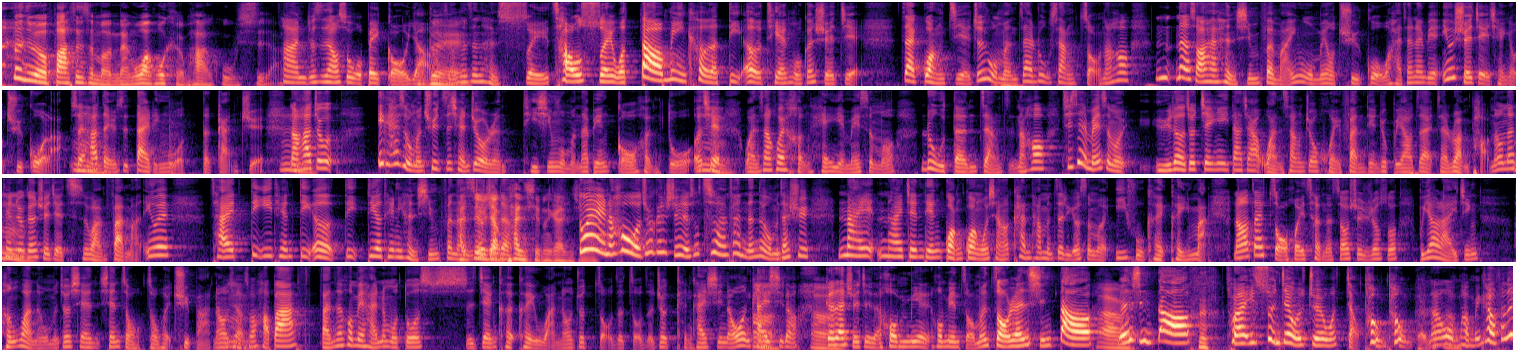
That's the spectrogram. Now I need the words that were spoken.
那你有没有发生什么难忘或可怕的故事啊？啊，你就是要说我被狗咬，对那真的很衰，超衰。我到密克的第二天，我跟学姐。在逛街，就是我们在路上走，然后那时候还很兴奋嘛，因为我没有去过，我还在那边，因为学姐以前有去过啦，所以她等于是带领我的感觉。嗯、然后她就一开始我们去之前就有人提醒我们那边狗很多，而且晚上会很黑，也没什么路灯这样子。然后其实也没什么娱乐，就建议大家晚上就回饭店，就不要再再乱跑。然后那天就跟学姐吃完饭嘛，嗯、因为。才第一天，第二第第二天你很兴奋啊，还是有想探险的感觉。对，然后我就跟学姐说，吃完饭等等，我们再去那一那一间店逛逛。我想要看他们这里有什么衣服可以可以买。然后再走回程的时候，学姐就说不要啦，已经很晚了，我们就先先走走回去吧。然后我就想说，嗯、好吧，反正后面还那么多时间可可以玩，然后就走着走着就很开心了，我很开心哦，嗯嗯、跟在学姐的后面后面走，我们走人行道人行道哦。突然一瞬间，我就觉得我脚痛痛的，然后我旁边看，我发现。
